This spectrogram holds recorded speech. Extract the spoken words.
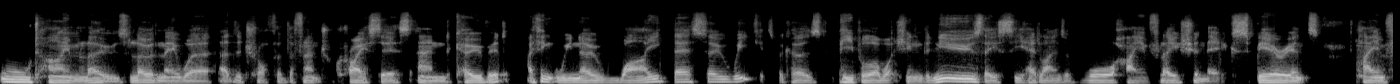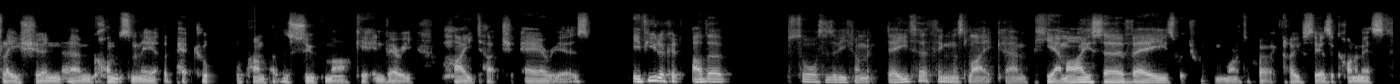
all time lows, lower than they were at the trough of the financial crisis and COVID. I think we know why they're so weak. It's because people are watching the news, they see headlines of war, high inflation, they experience high inflation um, constantly at the petrol pump, at the supermarket, in very high touch areas. If you look at other sources of economic data, things like um, PMI surveys, which we monitor quite closely as economists,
